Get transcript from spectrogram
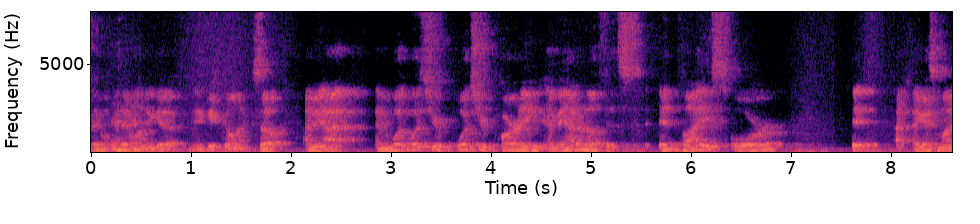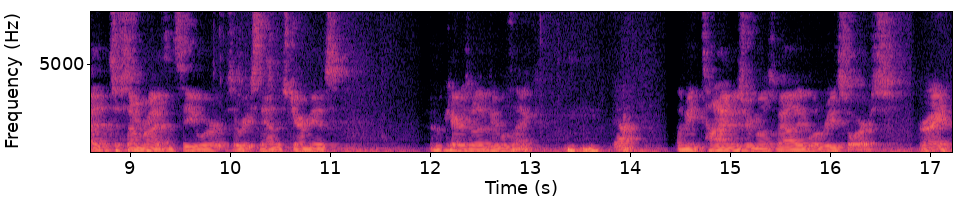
They, they want to get up, and get going. So I mean, I I mean, what, what's your what's your parting? I mean, I don't know if it's advice or it, I, I guess my to summarize and see where so where you stand on this, Jeremy is who cares what other people think. Mhm. Yeah. I mean, time is your most valuable resource, Right.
